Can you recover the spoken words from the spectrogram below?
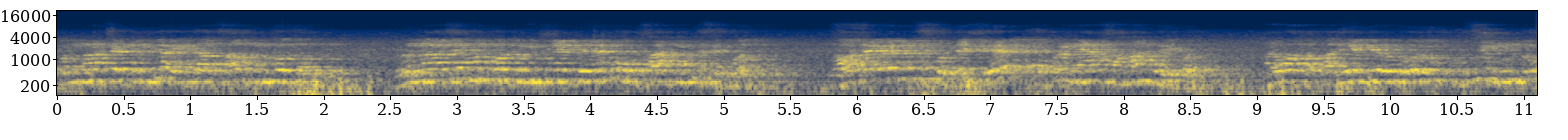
కొన్ని నాలుగు సైడ్ దున్నితే ఐదు ఆరు సార్లు దున్నుకోవాల్సి అవుతుంది. రెండు నాలుగు చెట్లు మనం కొంచెం దున్నిచ్చినట్టు ఒకసారి దున్నితే సరిపోదు. నూట యాభై నుంచి కొట్టేస్తే ఎప్పుడు నేల సమానంగా అయిపోతుంది తర్వాత పదిహేను ఇరవై రోజులు కృషి ముందు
